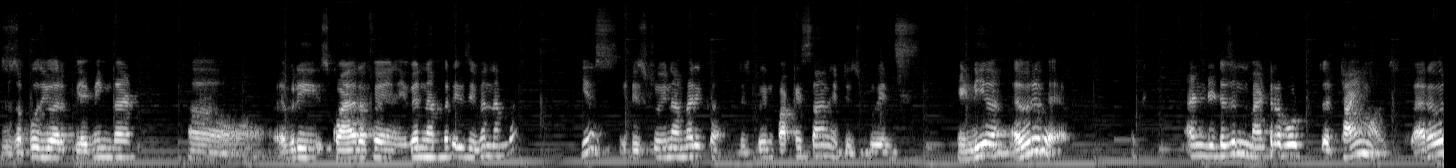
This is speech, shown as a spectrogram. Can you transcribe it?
So suppose you are claiming that uh, every square of an even number is even number. Yes, it is true in America, it is true in Pakistan, it is true in India, everywhere. Okay. And it doesn't matter about the time also. Wherever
